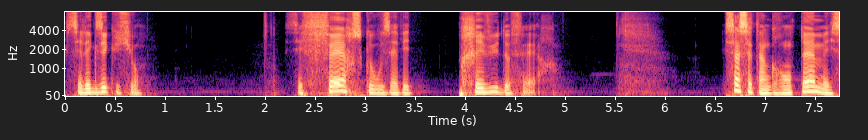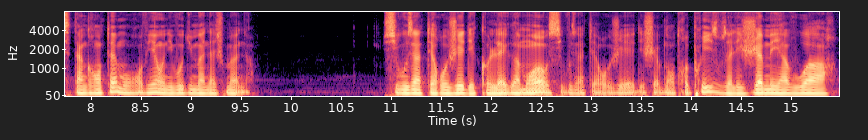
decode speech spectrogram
c'est l'exécution c'est faire ce que vous avez prévu de faire. Ça, c'est un grand thème, et c'est un grand thème où on revient au niveau du management. Si vous interrogez des collègues à moi, ou si vous interrogez des chefs d'entreprise, vous n'allez jamais avoir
